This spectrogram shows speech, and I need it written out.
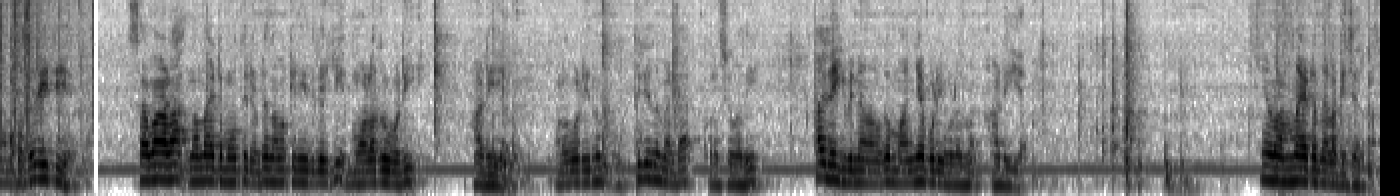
നമുക്കൊന്ന് വെയിറ്റ് ചെയ്യാം. സവാള നന്നായിട്ട് മൂത്തിട്ടുണ്ട്. നമുക്കിനി ഇതിലേക്ക് മുളക് പൊടി ആഡ് ചെയ്യാം. മുളക് പൊടിയൊന്നും ഒത്തിരി ഒന്നും വേണ്ട. കുറച്ച് മതി. അതിലേക്ക് പിന്നെ നമുക്ക് മഞ്ഞൾപ്പൊടിയും കൂടെ ഒന്ന് ആഡ് ചെയ്യാം. ഇനി നന്നായിട്ടൊന്ന് ഇളക്കി ചേർക്കാം.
